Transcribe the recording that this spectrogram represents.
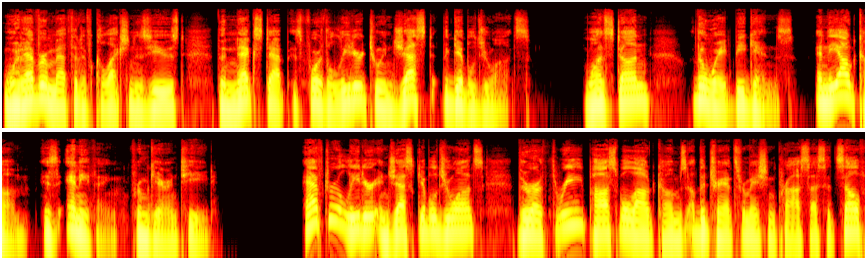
Whatever method of collection is used, the next step is for the leader to ingest the gibberellulance. Once done, the wait begins, and the outcome is anything from guaranteed. After a leader ingests gibberellulance, there are three possible outcomes of the transformation process itself,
